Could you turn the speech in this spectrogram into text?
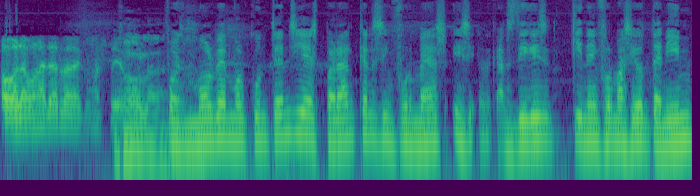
Hola, bona tarda, com esteu? Hola. pues molt bé, molt contents i esperant que ens informés i que ens diguis quina informació tenim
